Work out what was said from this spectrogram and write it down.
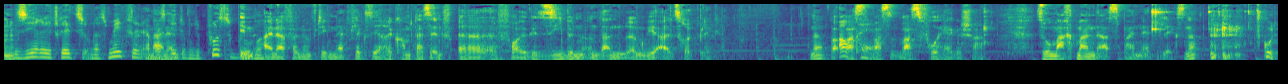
die Serie dreht sich um das Mädchen, aber es Nein, geht um die In Pusteblume. einer vernünftigen Netflix-Serie kommt das in äh, Folge 7 und dann irgendwie als Rückblick. Ne? wa- Was, Okay. was, was vorher geschah. So macht man das bei Netflix. Ne? Gut,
